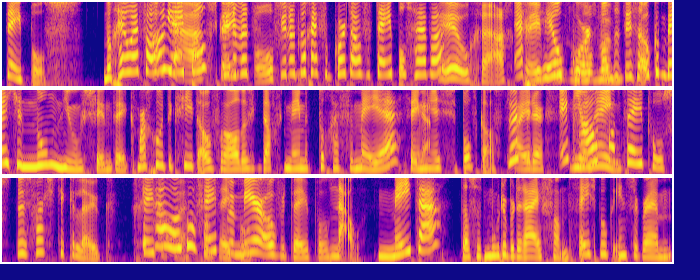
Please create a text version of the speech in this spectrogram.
tepels. Nog heel even over Oh ja, tepels. Kunnen, we het, kunnen we het nog even kort over tepels hebben? Heel graag. Echt Tepels, heel kort, want het is ook een beetje non-nieuws, vind ik. Maar goed, ik zie het overal, dus ik dacht, ik neem het toch even mee, hè? Feministische podcast. Dus er ik hou omheen. van tepels, dus hartstikke leuk. Geef, hou ook me. wel van Geef me meer over tepels. Nou, Meta, dat is het moederbedrijf van Facebook, Instagram,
